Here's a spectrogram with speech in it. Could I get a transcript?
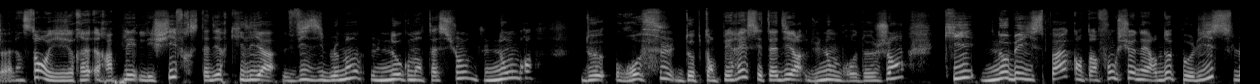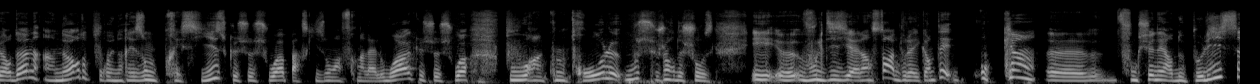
à l'instant, rappeler les chiffres, c'est-à-dire qu'il y a visiblement une augmentation du nombre de refus d'obtempérer, c'est-à-dire du nombre de gens qui n'obéissent pas quand un fonctionnaire de police leur donne un ordre pour une raison précise, que ce soit parce qu'ils ont un frein la loi, que ce soit pour un contrôle ou ce genre de choses. Et euh, vous le disiez à l'instant, Abdoulaye Kanté, aucun euh, fonctionnaire de police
